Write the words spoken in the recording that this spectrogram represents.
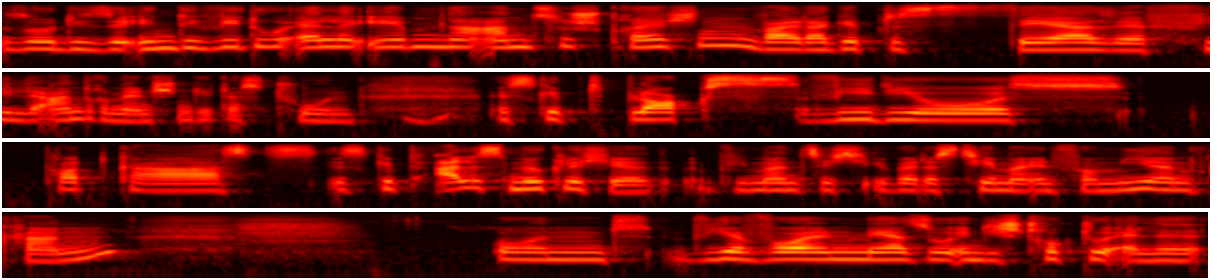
so diese individuelle Ebene anzusprechen, weil da gibt es sehr, sehr viele andere Menschen, die das tun. Mhm. Es gibt Blogs, Videos, Podcasts, es gibt alles Mögliche, wie man sich über das Thema informieren kann. Und wir wollen mehr so in die strukturelle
